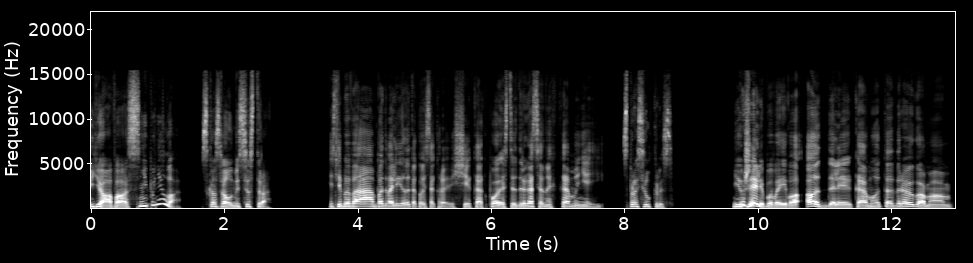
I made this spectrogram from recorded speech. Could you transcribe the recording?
«Я вас не поняла», сказала медсестра. «Если бы вам подвалило такое сокровище, как поезд из драгоценных камней», — спросил крыс. «Неужели бы вы его отдали кому-то другому?»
